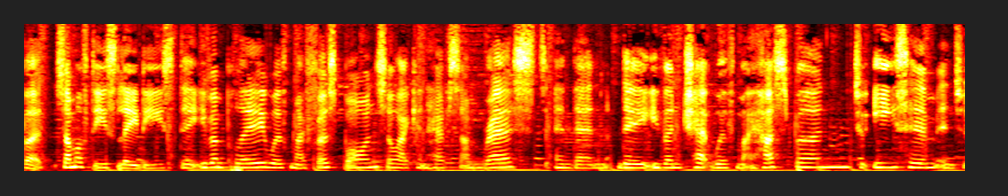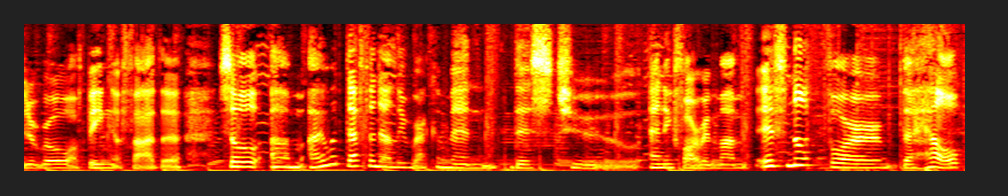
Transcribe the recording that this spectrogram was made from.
but some of these ladies, they even play with my firstborn so I can have some rest, and then they even chat with my husband to ease him into the role of being a father. So um, I would definitely recommend this to any foreign mom, if not for the help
